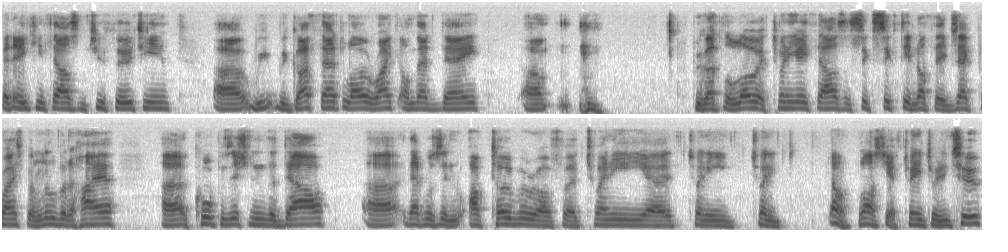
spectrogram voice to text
at 18,213. Uh, we we got that low right on that day. Um, We got the low at 28,660, not the exact price, but a little bit higher. Uh, core position in the Dow, uh, that was in October of uh, 20, uh, 2020, oh, last year, 2022.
